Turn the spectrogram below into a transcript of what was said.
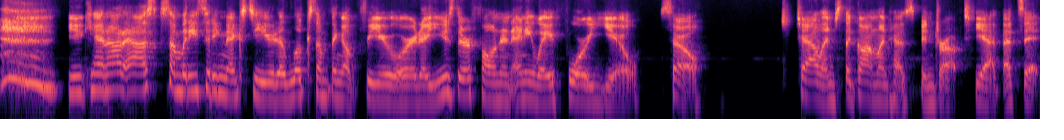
You cannot ask somebody sitting next to you to look something up for you or to use their phone in any way for you. So, challenge the gauntlet has been dropped. Yeah, that's it.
